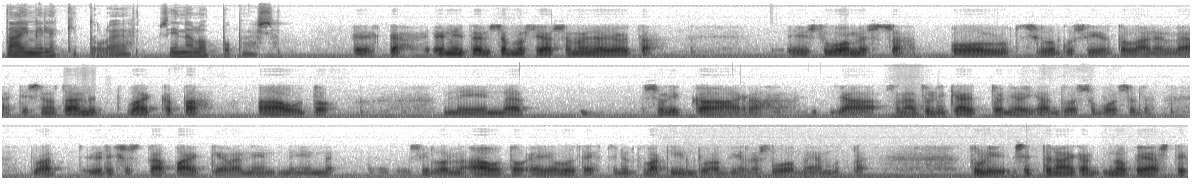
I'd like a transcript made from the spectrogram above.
taimillekin tulee siinä loppupäässä. Ehkä eniten semmoisia sanoja, joita ei Suomessa ollut silloin, kun siirtolainen lähti. Sanotaan nyt vaikkapa auto, niin se oli kaara. Ja sana tuli käyttöön jo ihan tuossa vuosina 1900 paikkeilla, niin, niin silloin auto ei ollut ehtinyt vakiintua vielä Suomeen, mutta tuli sitten aika nopeasti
